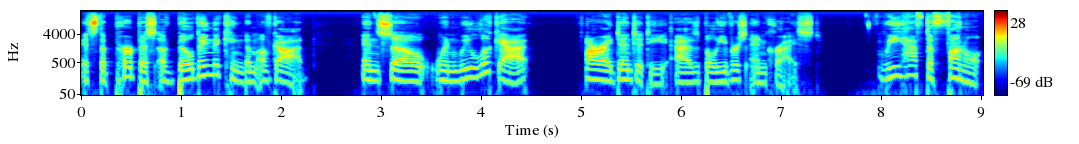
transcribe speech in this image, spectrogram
It's the purpose of building the kingdom of God. And so when we look at our identity as believers in Christ, we have to funnel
